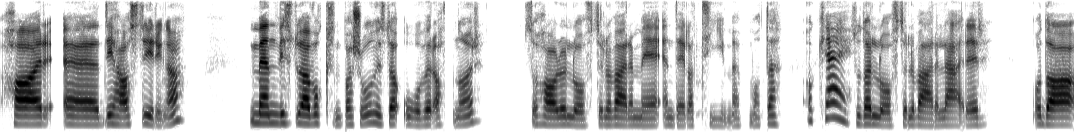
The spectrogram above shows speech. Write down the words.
har, eh, de har styringa, men hvis du er voksen person, hvis du er over 18 år, så har du lov til å være med en del av teamet, på en måte. Okay. Så du har lov til å være lærer. Da,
